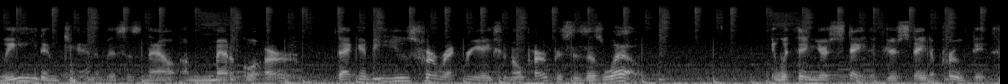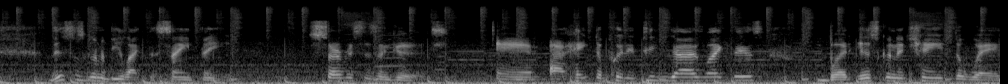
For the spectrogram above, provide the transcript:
weed and cannabis is now a medical herb that can be used for recreational purposes as well within your state if your state approved it. This is going to be like the same thing services and goods. And I hate to put it to you guys like this, but it's going to change the way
